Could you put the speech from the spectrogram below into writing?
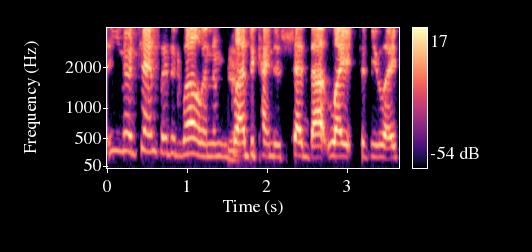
you know, translated well, and I'm yeah. glad to kind of shed that light to be like,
